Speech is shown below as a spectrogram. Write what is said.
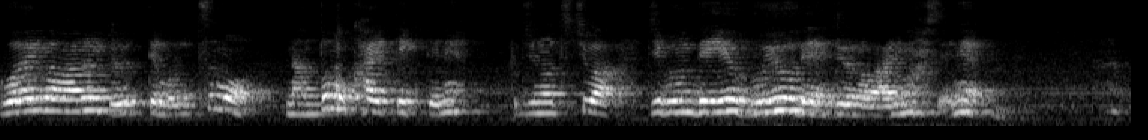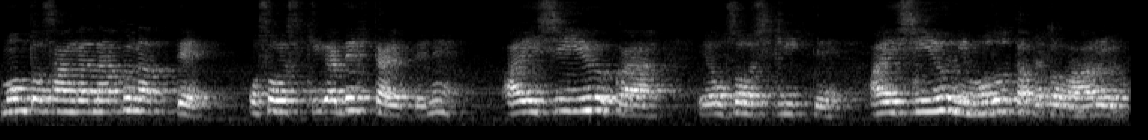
具合が悪いと言ってもいつも何度も帰ってきてねうちの父は自分で言う武勇伝というのがありましてね門徒さんが亡くなってお葬式ができた言ってね ICU からお葬式行って ICU に戻ったことがある。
